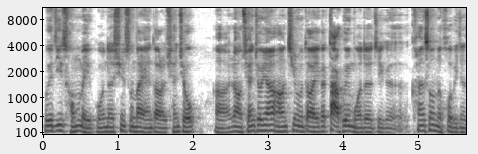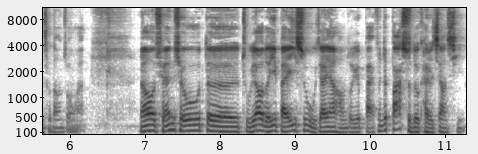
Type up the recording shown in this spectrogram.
危机从美国呢迅速蔓延到了全球啊，让全球央行进入到一个大规模的这个宽松的货币政策当中啊。然后全球的主要的一百一十五家央行中有百分之八十都开始降息。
